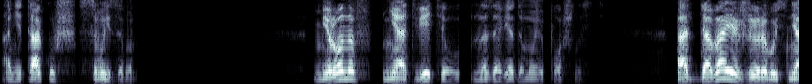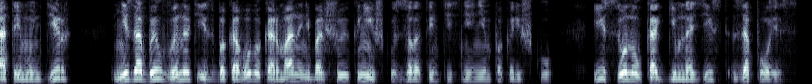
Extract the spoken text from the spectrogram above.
а не так уж с вызовом. Миронов не ответил на заведомую пошлость. Отдавая Жирову снятый мундир, не забыл вынуть из бокового кармана небольшую книжку с золотым тиснением по корешку и сунул, как гимназист, за пояс,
